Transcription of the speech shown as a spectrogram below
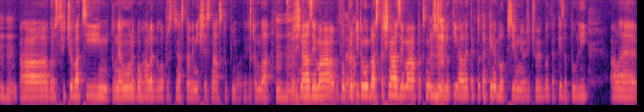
Mm-hmm. A v rozcvičovacím tunelu nebo v hale bylo prostě nastavených 16 stupňů. Takže tam byla mm-hmm. strašná zima, oproti tomu byla strašná zima a pak jsme mm-hmm. přišli do té haly, tak to taky nebylo příjemné, že člověk byl taky zatuhlý, ale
